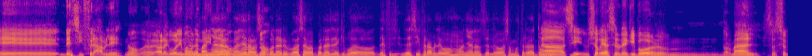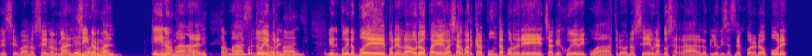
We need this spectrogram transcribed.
eh, descifrable, ¿no? Ahora que volvimos Bueno, con el mañana, título. mañana vas, ¿no? a poner, vas a poner el equipo descifrable vos, mañana se lo vas a mostrar a Tommy. No, sí, yo voy a hacer un equipo mm, normal. Yo, qué sé, va, no sé, normal. ¿Qué es Sí, normal? normal. ¿Qué es normal? normal. ¿Por qué? Normal. No, ¿por No voy a poner- normal? Porque, porque no puede ponerlo a Europa que vaya a marcar punta por derecha, que juegue de cuatro, no sé, una cosa rara lo que le quiso hacer jugar Oro. Pobre,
